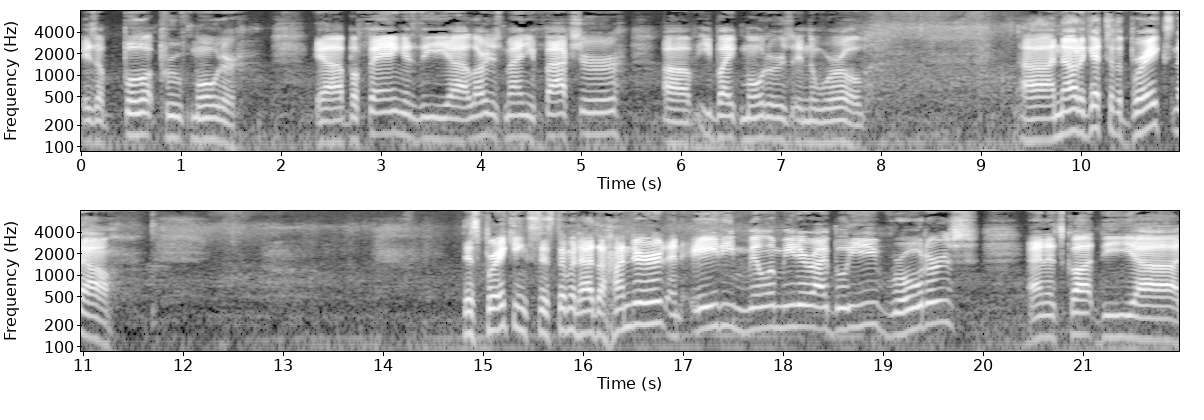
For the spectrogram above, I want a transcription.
is a bulletproof motor. Yeah, Bafang is the uh, largest manufacturer of e-bike motors in the world. Uh, now to get to the brakes now. This braking system. It has 180 millimeter i believe rotors and it's got the uh,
